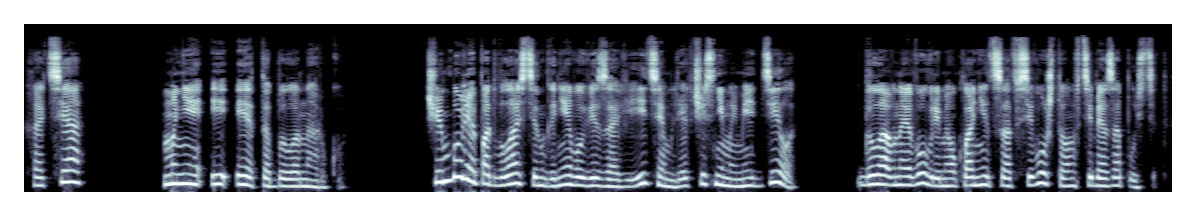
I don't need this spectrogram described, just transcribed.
Хотя мне и это было на руку. Чем более подвластен гневу визави, тем легче с ним иметь дело. Главное вовремя уклониться от всего, что он в тебя запустит.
